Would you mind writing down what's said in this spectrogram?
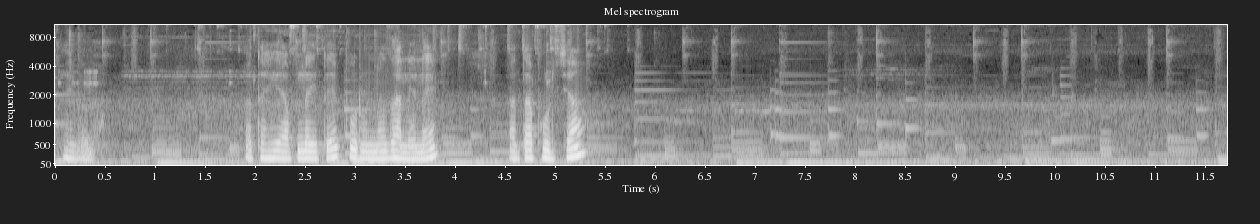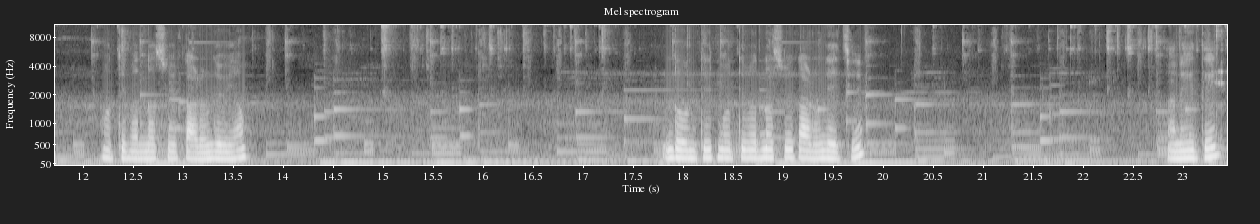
हे बघा. आता हे आपलं इथे पूर्ण झालेलं आहे. आता पुढच्या मोतीमधनं सुई काढून घेऊया. दोन तीन मोतीमधनं सुई काढून घ्यायची. आणि इथे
